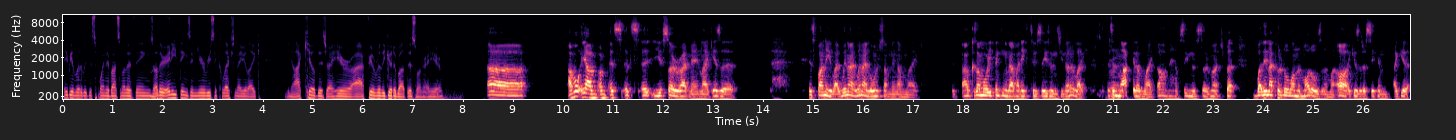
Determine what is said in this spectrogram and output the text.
maybe a little bit disappointed about some other things are Mhm. there any things in your recent collection that you're like you know I killed this right here or I feel really good about this one right here Uh, I'm all, yeah. I'm, I'm, it's it's uh, you're so right, man. Like as a, it's funny. Like when I when I launch something, I'm like, because I'm already thinking about my next two seasons. You know, like it's a market. I'm like, oh man, I've seen this so much. But but then I put it all on the models, and I'm like, oh, it gives it a second. I get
